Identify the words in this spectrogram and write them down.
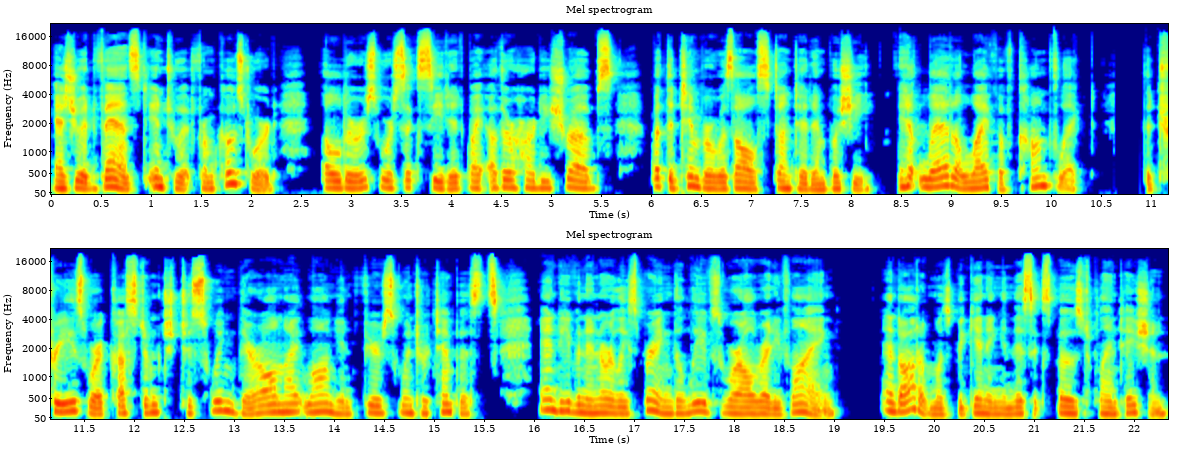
As you advanced into it from coastward, elders were succeeded by other hardy shrubs, but the timber was all stunted and bushy. It led a life of conflict. The trees were accustomed to swing there all night long in fierce winter tempests, and even in early spring the leaves were already flying and autumn was beginning in this exposed plantation.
